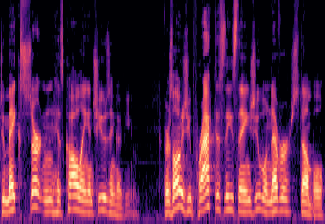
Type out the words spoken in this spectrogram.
to make certain his calling and choosing of you. For as long as you practice these things, you will never stumble.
